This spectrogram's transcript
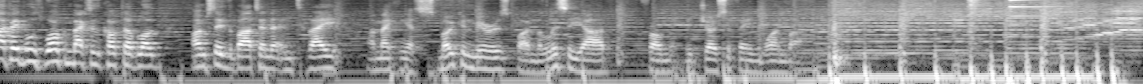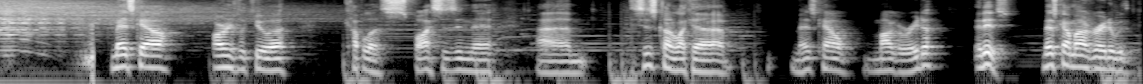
Hi peoples, welcome back to the Cocktail Vlog. I'm Steve the bartender and today I'm making a Smoke and Mirrors by Melissa Yard from the Josephine Wine Bar. Mezcal, orange liqueur, a couple of spices in there. Um, this is kind of like a Mezcal margarita. It is. Mezcal margarita with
